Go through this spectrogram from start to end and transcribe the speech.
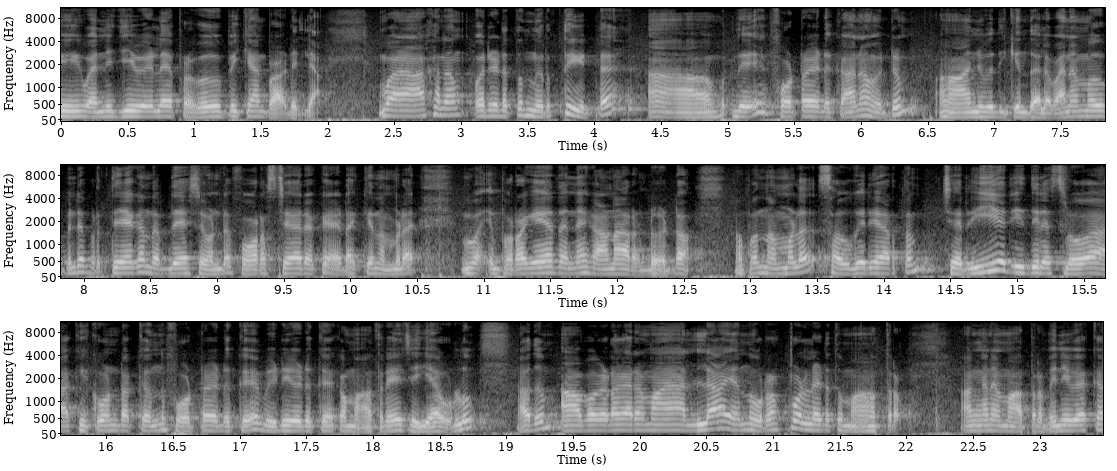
ഈ വന്യജീവികളെ പ്രകോപിപ്പിക്കാൻ പാടില്ല. വാഹനം ഒരിടത്ത് നിർത്തിയിട്ട് ഇത് ഫോട്ടോ എടുക്കാനോ മറ്റും അനുവദിക്കുന്നതല്ല വനം വകുപ്പിന്റെ പ്രത്യേക നിർദ്ദേശമുണ്ട്. ഫോറസ്റ്റുകാരൊക്കെ ഇടയ്ക്ക് നമ്മുടെ പുറകെ തന്നെ കാണാറുണ്ട് കേട്ടോ. അപ്പം നമ്മൾ സൗകര്യാർത്ഥം ചെറിയ രീതിയിൽ സ്ലോ ആക്കിക്കൊണ്ടൊക്കെ ഒന്ന് ഫോട്ടോ എടുക്കുകയോ വീഡിയോ എടുക്കുകയൊക്കെ മാത്രമേ ചെയ്യാവുള്ളൂ. അതും അപകടകരമായ അല്ല എന്ന് ഉറപ്പുള്ളിടത്ത് മാത്രം. അങ്ങനെ മാത്രം. ഇനി ഇവയൊക്കെ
